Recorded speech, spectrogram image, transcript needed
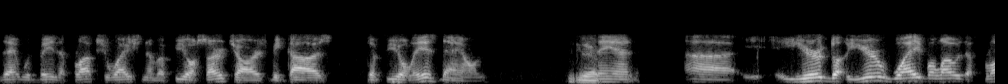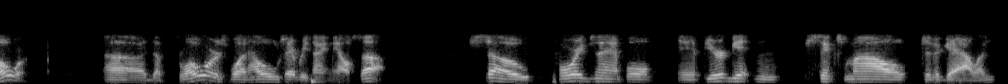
that would be the fluctuation of a fuel surcharge because the fuel is down. Yep. Then uh, you're you're way below the floor. Uh, the floor is what holds everything else up. So, for example, if you're getting six mile to the gallon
